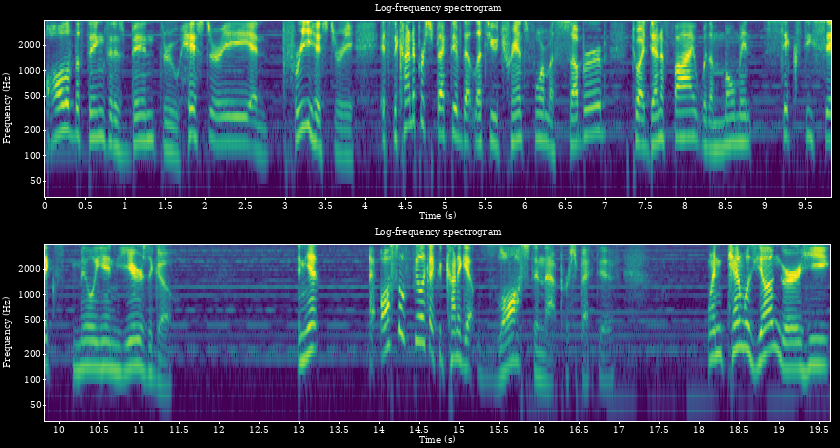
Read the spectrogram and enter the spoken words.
all of the things it has been through history and prehistory, it's the kind of perspective that lets you transform a suburb to identify with a moment 66 million years ago. And yet, I also feel like I could kind of get lost in that perspective. When Ken was younger, he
